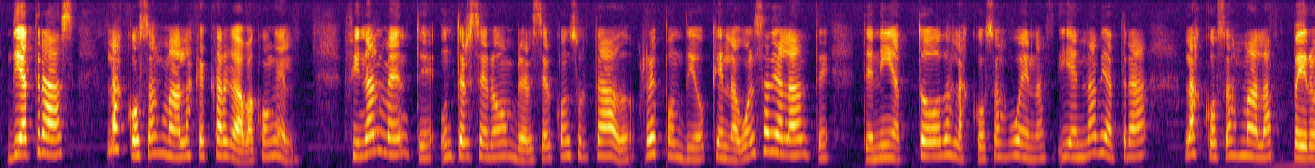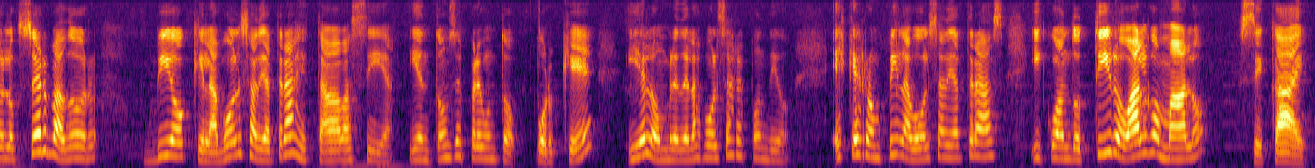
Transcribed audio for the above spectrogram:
de atrás las cosas malas que cargaba con él. Finalmente, un tercer hombre, al ser consultado, respondió que en la bolsa de adelante tenía todas las cosas buenas y en la de atrás las cosas malas, pero el observador vio que la bolsa de atrás estaba vacía y entonces preguntó, ¿por qué? Y el hombre de las bolsas respondió, es que rompí la bolsa de atrás y cuando tiro algo malo, se cae.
